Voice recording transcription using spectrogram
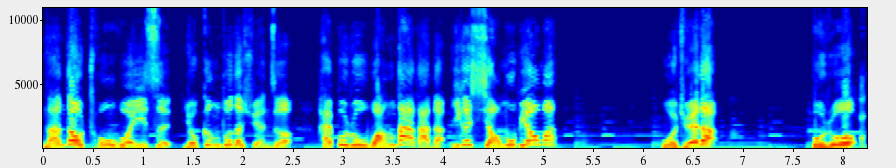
难道重活一次有更多的选择，还不如王大大的一个小目标吗？我觉得不如。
